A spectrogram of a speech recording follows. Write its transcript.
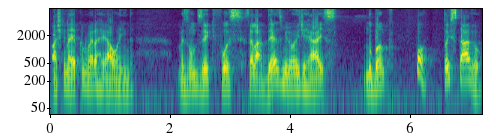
Acho que na época não era real ainda mas vamos dizer que fosse, sei lá, 10 milhões de reais no banco, pô, tô estável.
